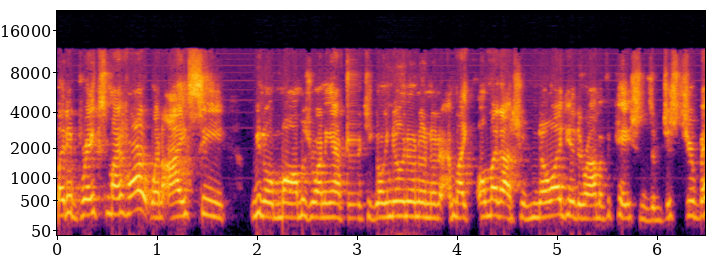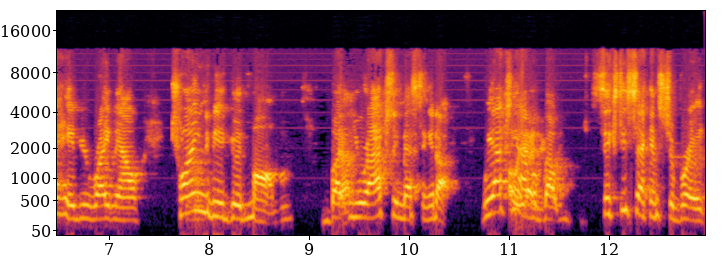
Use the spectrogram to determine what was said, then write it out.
but it breaks my heart when I see you know, moms running after kid going, no, no, no, no, no. I'm like, oh my gosh, you have no idea the ramifications of just your behavior right now, trying to be a good mom, but yeah. you're actually messing it up. We actually oh, have yeah, about 60 seconds to break.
